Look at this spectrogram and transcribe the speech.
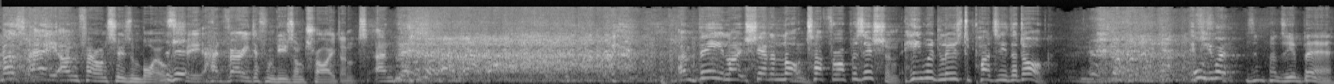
that's A, unfair on Susan Boyle. She had very different views on Trident. And B... and B, like, she had a lot tougher opposition. He would lose to Pudsey the dog. if you went... Isn't Pudsey a bear?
